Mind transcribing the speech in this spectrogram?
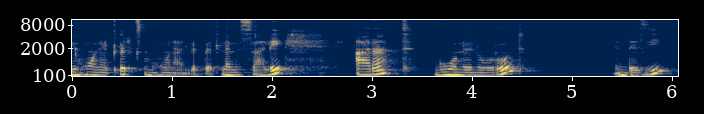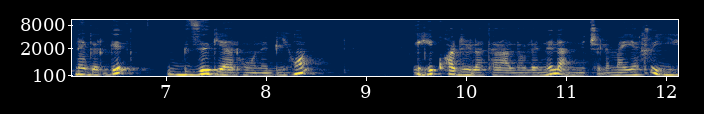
የሆነ ቅርጽ መሆን አለበት። ለምሳሌ አራት ጎን ኖሮት እንደዚህ ነገር ግን ዝግ ያልሆነ ቢሆን ይሄ ኳድሪላተራል ነው ልንል አንችልም። አያችሁ፣ ይሄ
